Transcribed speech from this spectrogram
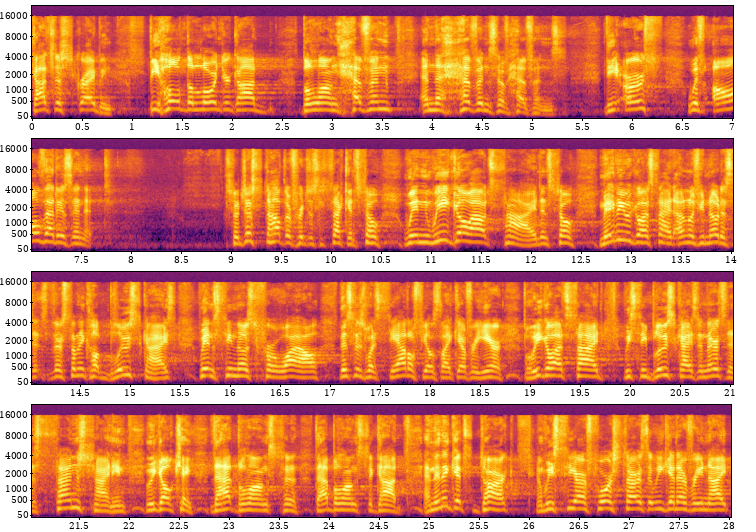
God's describing, Behold, the Lord your God belong heaven and the heavens of heavens, the earth with all that is in it. So just stop there for just a second. So when we go outside, and so maybe we go outside, I don't know if you noticed it, there's something called blue skies. We haven't seen those for a while. This is what Seattle feels like every year. But we go outside, we see blue skies, and there's this sun shining. We go, okay, that belongs to that belongs to God. And then it gets dark, and we see our four stars that we get every night,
